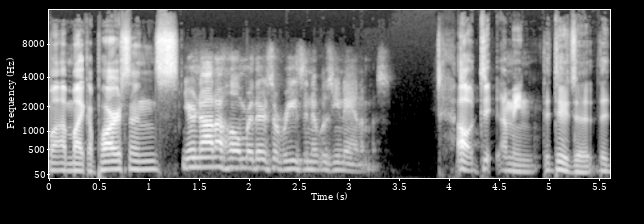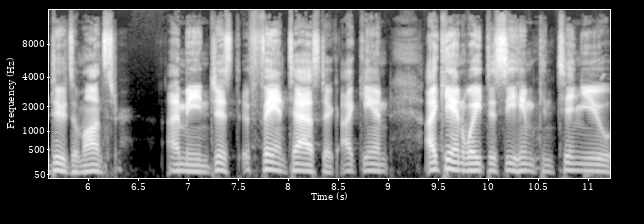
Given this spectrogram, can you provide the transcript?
uh, Micah Parsons. You're not a homer. There's a reason it was unanimous. Oh, d- I mean, the dude's a the dude's a monster. I mean, just fantastic. I can't I can't wait to see him continue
